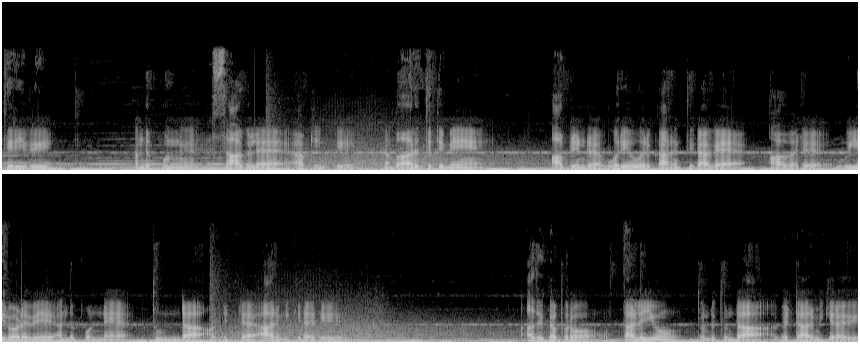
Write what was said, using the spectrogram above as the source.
தெரியுது. அந்த பொண்ணு சாகலை அப்படின்ட்டு நம்ம அறுத்துட்டுமே அப்படின்ற ஒரே ஒரு காரணத்துக்காக அவர் உயிரோடவே அந்த பொண்ணை துண்டாக விட்ட ஆரம்பிக்கிறாரு. அதுக்கப்புறம் தலையும் துண்டு துண்டாக வெட்ட ஆரம்பிக்கிறாரு.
